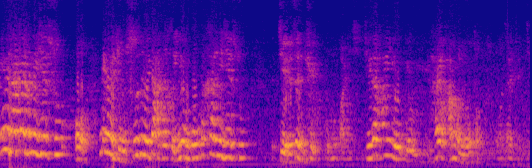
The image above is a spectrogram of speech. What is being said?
因为他看的那些书，哦，那位祖师那位大德很用功，他看的那些书解的正确，我们欢喜；解的还有有还有含混笼统，我再增加。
